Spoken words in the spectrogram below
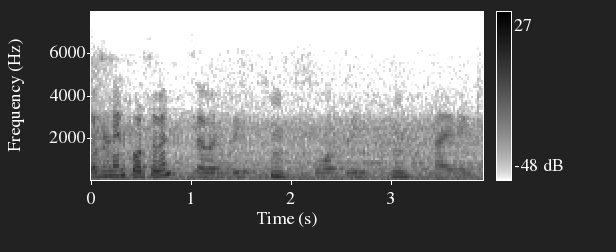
Double nine four seven seven three four three nine eight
